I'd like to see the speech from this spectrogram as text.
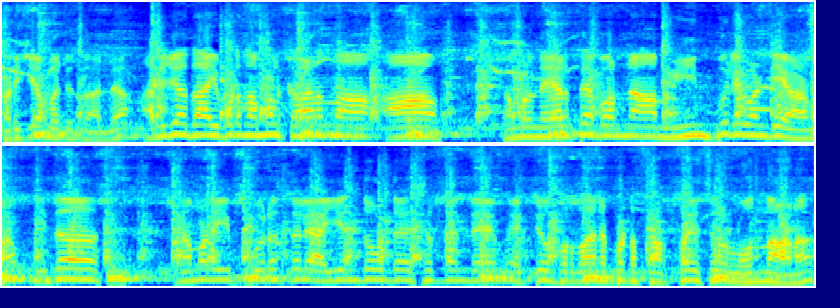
പഠിക്കാൻ പറ്റുന്നതല്ല. അനുജ അതാ ഇവിടെ നമ്മൾ കാണുന്ന ആ നമ്മൾ നേരത്തെ പറഞ്ഞ ആ മീൻപുലി വണ്ടിയാണ്. ഇത് നമ്മുടെ ഈ പൂരത്തിലെ അയ്യന്തോൾ ദേശത്തിന്റെ ഏറ്റവും പ്രധാനപ്പെട്ട സർപ്രൈസുകൾ ഒന്നാണ്.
